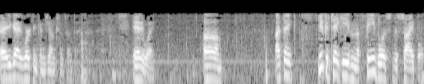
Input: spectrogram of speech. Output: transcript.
Uh, you guys work in conjunction sometimes. Anyway, um, I think you could take even the feeblest disciple,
